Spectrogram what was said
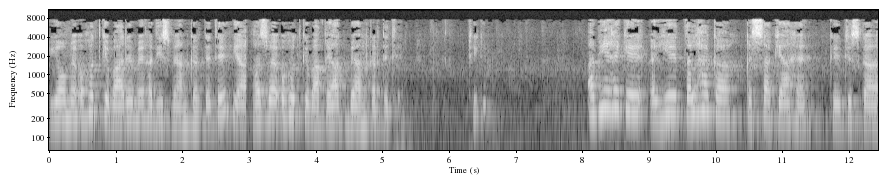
یوم احد کے بارے میں حدیث بیان کرتے تھے یا غزوہ احد کے واقعات بیان کرتے تھے۔ ٹھیک ہے؟ اب یہ ہے کہ یہ طلحہ کا قصہ کیا ہے کہ جس کا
